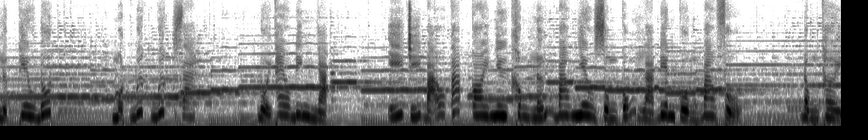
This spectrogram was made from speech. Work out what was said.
lực thiêu đốt. Một bước bước ra. Đuổi theo đinh nhạc. Ý chí bão táp coi như không lớn bao nhiêu dùng cũng là điên cuồng bao phủ. Đồng thời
